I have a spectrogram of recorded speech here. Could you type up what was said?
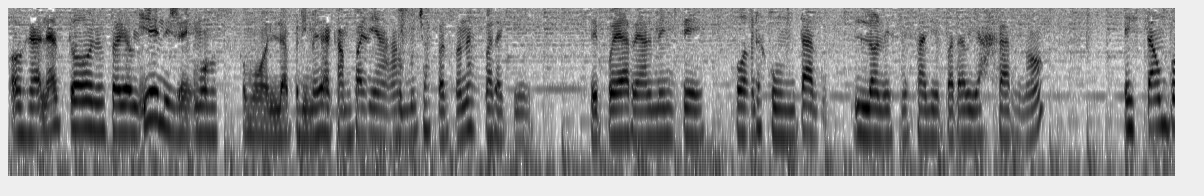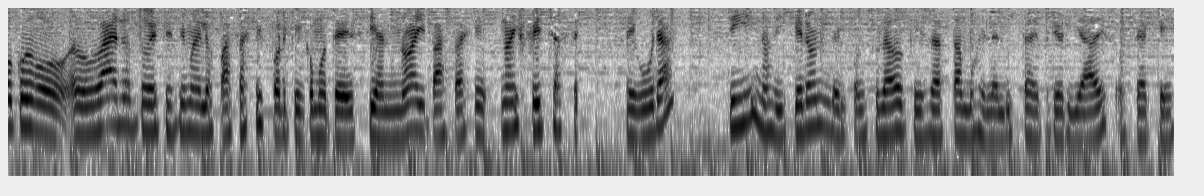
Ojalá todo nos salga bien y lleguemos como la primera campaña a muchas personas para que se pueda realmente poder juntar lo necesario para viajar, ¿no? Está un poco raro todo este tema de los pasajes porque como te decía, no hay pasaje, no hay fecha segura. Sí, nos dijeron del consulado que ya estamos en la lista de prioridades, o sea que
